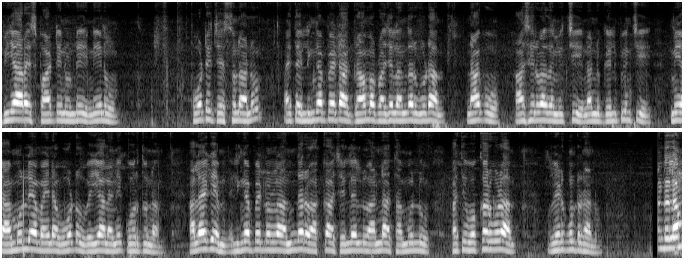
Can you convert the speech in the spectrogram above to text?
బీఆర్ఎస్ పార్టీ నుండి నేను పోటీ చేస్తున్నాను. అయితే లింగంపేట గ్రామ ప్రజలందరూ కూడా నాకు ఆశీర్వాదం ఇచ్చి నన్ను గెలిపించి మీ అమూల్యమైన ఓటు వేయాలని కోరుతున్నాం. అలాగే లింగంపేటలో ఉన్న అందరూ అక్క చెల్లెళ్ళు అన్న తమ్ముళ్ళు ప్రతి ఒక్కరు కూడా వేడుకుంటున్నాను. మండలం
